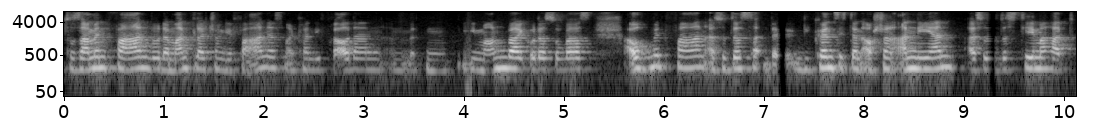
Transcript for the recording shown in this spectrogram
Zusammenfahren, wo der Mann vielleicht schon gefahren ist. Man kann die Frau dann mit einem E-Mountainbike oder sowas auch mitfahren. Also das, die können sich dann auch schon annähern. Also das Thema hat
